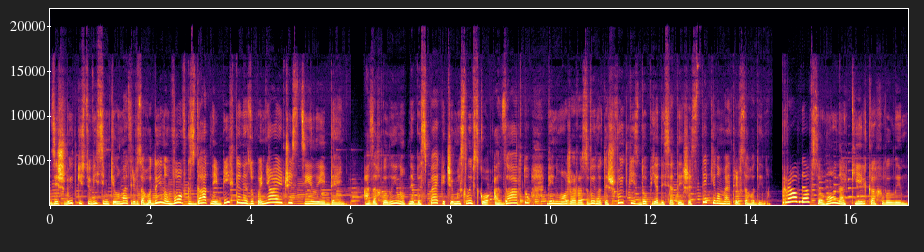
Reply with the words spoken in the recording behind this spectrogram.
Зі швидкістю 8 км за годину вовк здатний бігти, не зупиняючись цілий день. А за хвилину небезпеки чи мисливського азарту він може розвинути швидкість до 56 км за годину. Правда, всього на кілька хвилин.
